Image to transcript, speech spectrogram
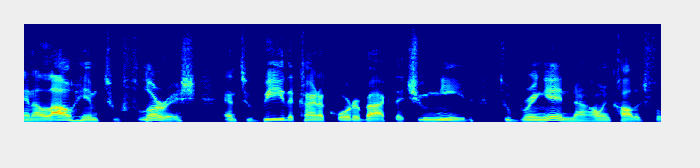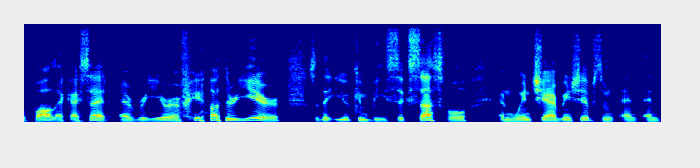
and allow him to flourish and to be the kind of quarterback that you need to bring in now in college football. Like I said, every year, every other year, so that you can be successful and win championships and, and, and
